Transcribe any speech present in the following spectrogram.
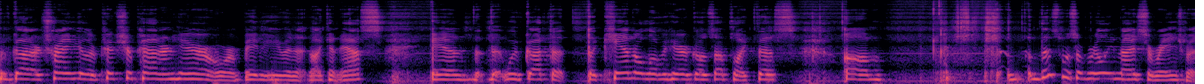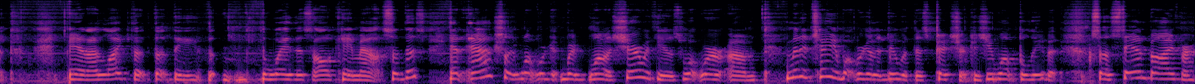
We've got our triangular picture pattern here, or maybe even like an S, and th- th- we've got the the candle over here goes up like this. Um, this was a really nice arrangement and i like the the, the the way this all came out. So this and actually what we're, we want to share with you is what we're um, i'm going to tell you what we're going to do with this picture because you won't believe it. So stand by for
